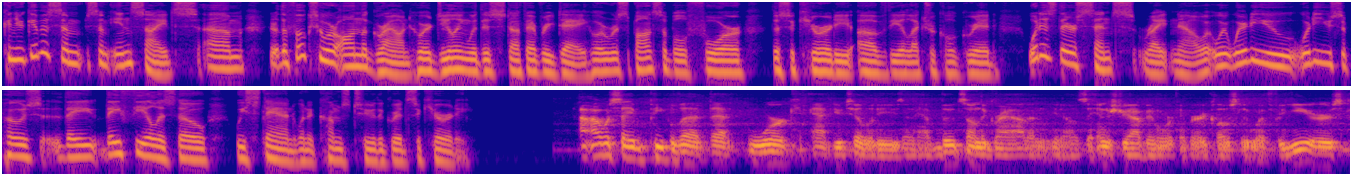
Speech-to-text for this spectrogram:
Can you give us some some insights? Um, the folks who are on the ground, who are dealing with this stuff every day, who are responsible for the security of the electrical grid. What is their sense right now? Where, where do you where do you suppose they they feel as though we stand when it comes to the grid security? I would say people that, that work at utilities and have boots on the ground, and you know, it's an industry I've been working very closely with for years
